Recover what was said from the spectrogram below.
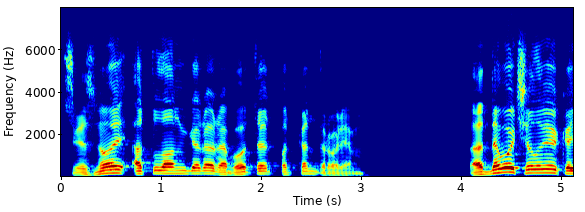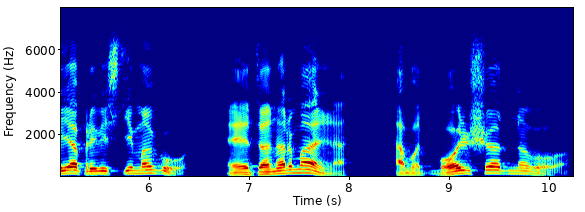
связной от Лонгера работает под контролем. Одного человека я привести могу, это нормально, а вот больше одного.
